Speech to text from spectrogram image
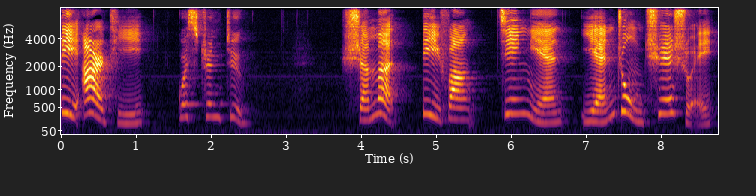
第二题 Question Two，什么地方今年严重缺水？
